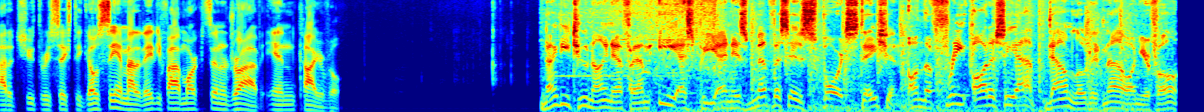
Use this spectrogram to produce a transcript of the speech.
out at Shoot 360. Go see him out at 85 Market Center Drive in Collierville. 92.9 FM ESPN is Memphis's sports station on the free Odyssey app. Download it now on your phone.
